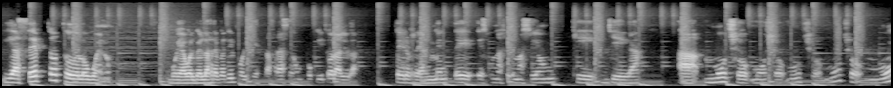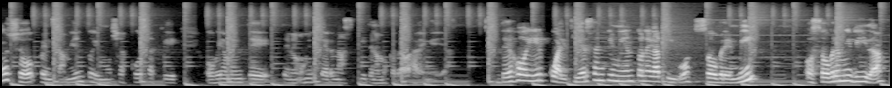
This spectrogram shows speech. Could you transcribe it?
y acepto todo lo bueno. Voy a volverlo a repetir porque esta frase es un poquito larga, pero realmente es una afirmación que llega a mucho, mucho, mucho, mucho, mucho pensamiento y muchas cosas que obviamente tenemos internas y tenemos que trabajar en ellas. Dejo ir cualquier sentimiento negativo sobre mí o sobre mi vida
